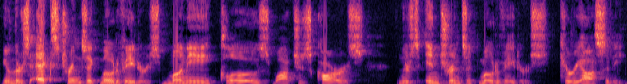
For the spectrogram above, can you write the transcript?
You know, there's extrinsic motivators: money, clothes, watches, cars. And there's intrinsic motivators: curiosity,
